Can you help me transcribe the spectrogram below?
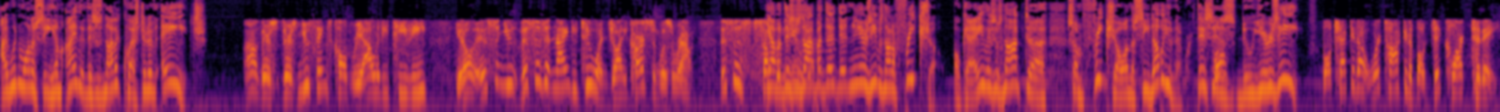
I wouldn't want to see him either. This is not a question of age. Oh, there's there's new things called reality TV. You know, this isn't you. This isn't '92 when Johnny Carson was around. This is something. yeah, but this is not. But the, the New Year's Eve is not a freak show. Okay, this is not uh, some freak show on the CW network. This Well- is New Year's Eve. Well, check it out. We're talking about Dick Clark today.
